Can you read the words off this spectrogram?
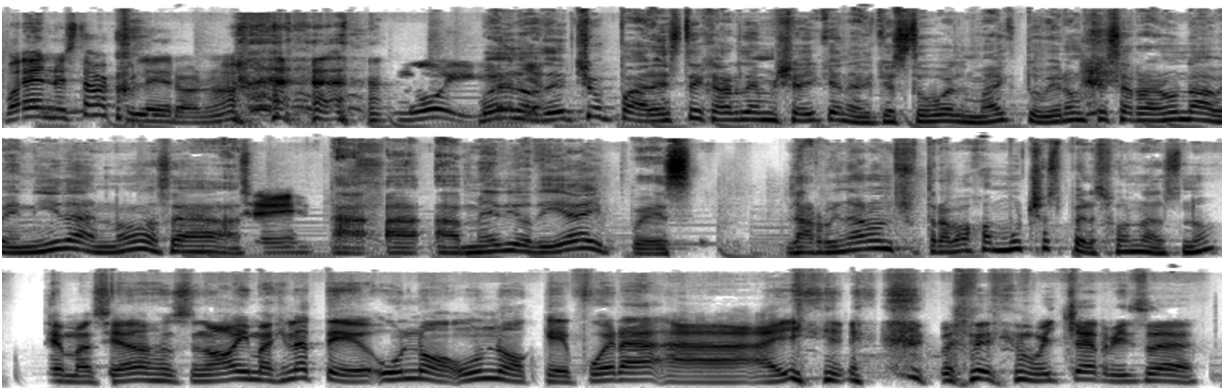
Bueno, estaba culero, ¿no? no, y- Bueno, ya- de hecho, para este Harlem Shake en el que estuvo el Mike, tuvieron que cerrar una avenida, ¿no? O sea, Sí. a, a- a mediodía y pues le arruinaron su trabajo a muchas personas, ¿no? Demasiados. No, imagínate uno, uno que fuera a- ahí. Pues me dio mucha risa.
